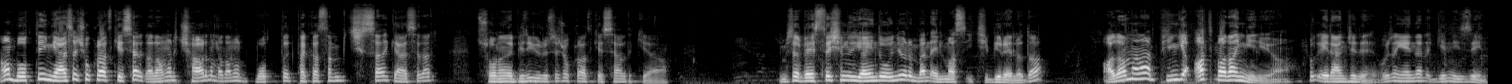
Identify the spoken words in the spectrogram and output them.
Ama bot gelse çok rahat keserdik. Adamları çağırdım. Adamlar botta takasdan bir çıksa gelseler. Sonra da biri yürüse çok rahat keserdik ya. Mesela West'te şimdi yayında oynuyorum ben Elmas 2-1 Elo'da. Adamlar abi pingi atmadan geliyor. Çok eğlenceli. O yüzden yayınları gelin izleyin.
